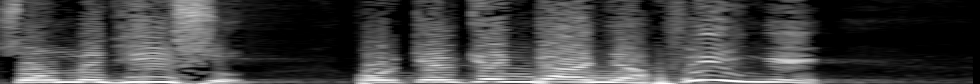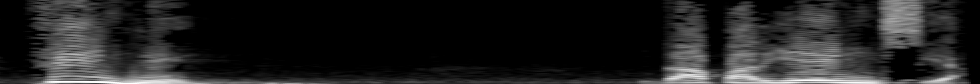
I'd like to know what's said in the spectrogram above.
son mellizos, porque el que engaña finge, finge, da apariencia.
